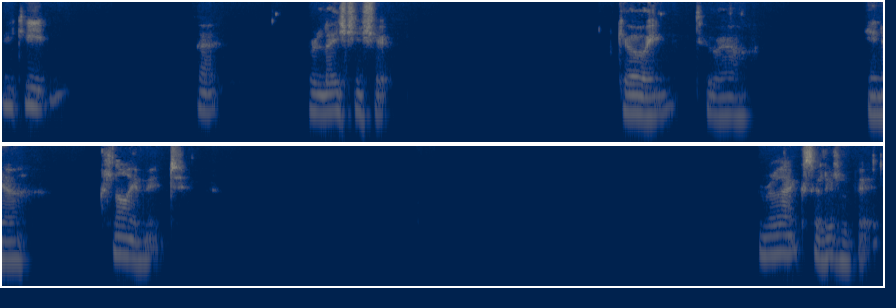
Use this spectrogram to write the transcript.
we keep that relationship going to our inner climate. Relax a little bit.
